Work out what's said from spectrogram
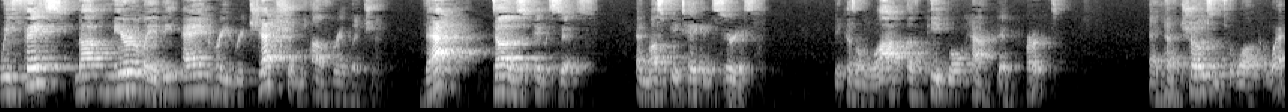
We face not merely the angry rejection of religion, that does exist and must be taken seriously because a lot of people have been hurt and have chosen to walk away.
